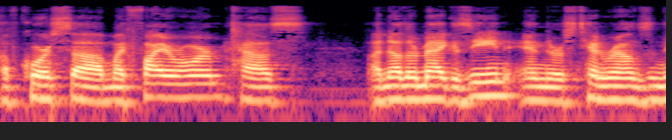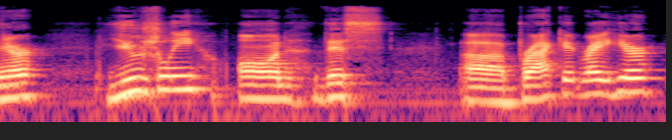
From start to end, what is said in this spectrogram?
Of course, uh, my firearm has another magazine and there's 10 rounds in there. Usually on this uh, bracket right here,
